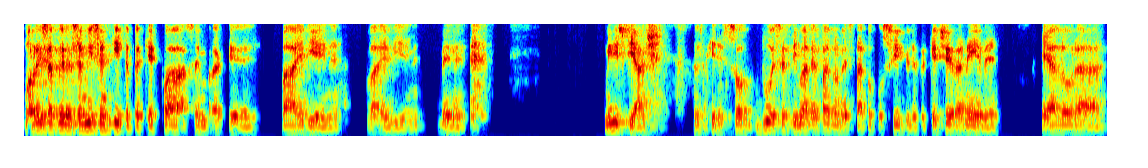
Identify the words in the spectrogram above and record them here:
Vorrei sapere se mi sentite perché qua sembra che va e viene, va e viene. Bene, mi dispiace perché so, due settimane fa non è stato possibile perché c'era neve e allora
